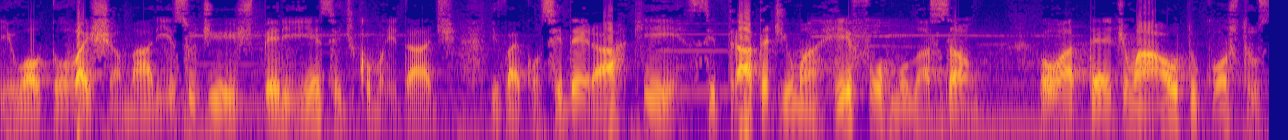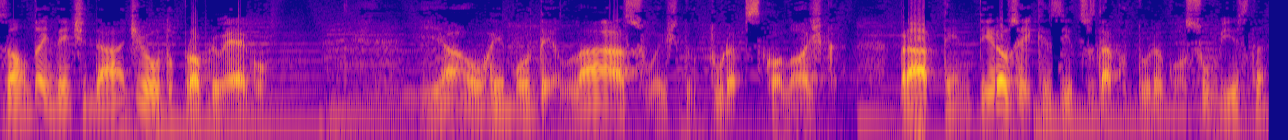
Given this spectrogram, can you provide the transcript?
E o autor vai chamar isso de experiência de comunidade e vai considerar que se trata de uma reformulação ou até de uma autoconstrução da identidade ou do próprio ego. E ao remodelar a sua estrutura psicológica para atender aos requisitos da cultura consumista,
